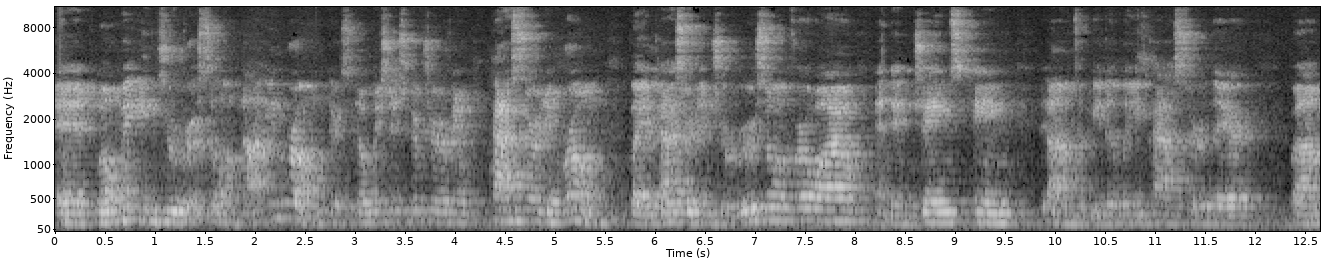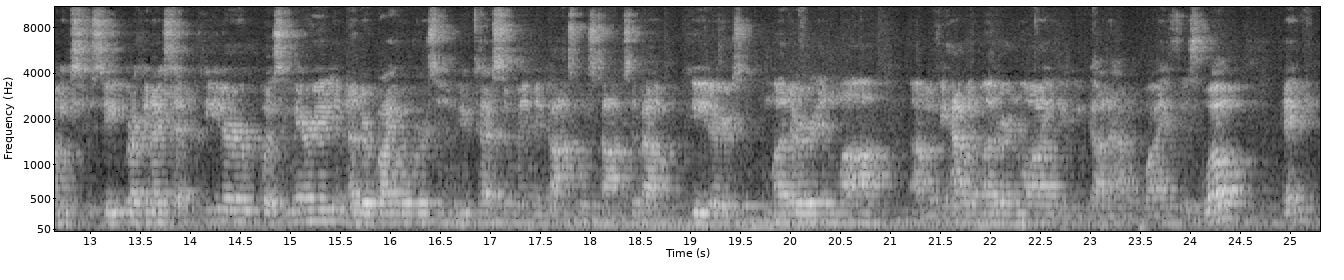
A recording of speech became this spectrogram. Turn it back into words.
at moment in Jerusalem, not in Rome. There's no mission scripture of him pastoring in Rome, but he pastored in Jerusalem for a while, and then James came um, to be the lead pastor there. Um, we recognize that Peter was married. Another Bible verse in the New Testament, the Gospels talks about Peter's mother-in-law. Um, if you have a mother-in-law, you've got to have a wife as well. Okay?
